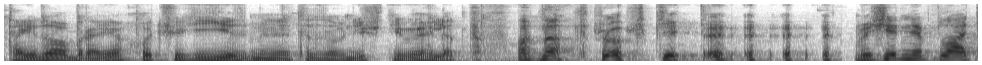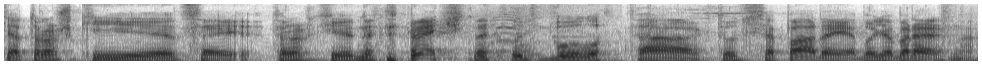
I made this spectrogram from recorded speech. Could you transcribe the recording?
Та й добре, я хочу її змінити зовнішній вигляд. Вона трошки. Вечірнє плаття трошки цей, трошки недоречне тут було. Так, тут все падає, будь обережна.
